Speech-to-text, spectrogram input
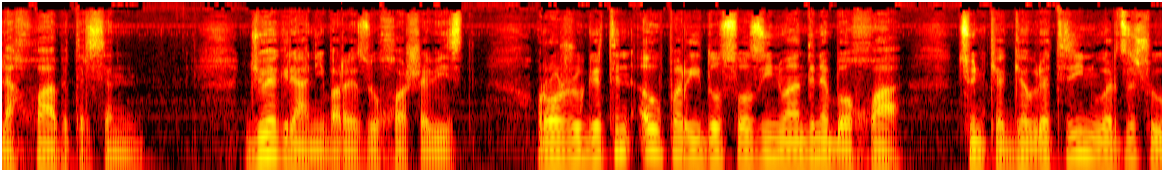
لە خوا بترسن. گوێگرانی بەڕێز و خۆشەویست، ڕۆژووگرتن ئەوپەڕی دڵسۆزی نواندنە بۆ خوا، چونکە گەورەترین وەرزش و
